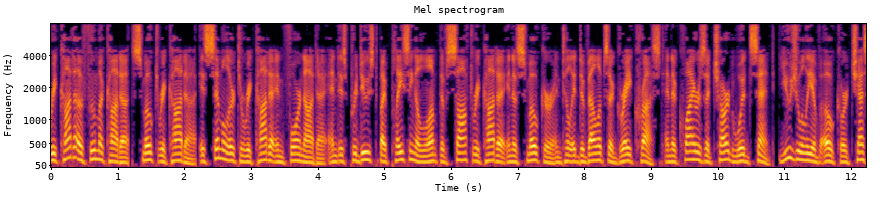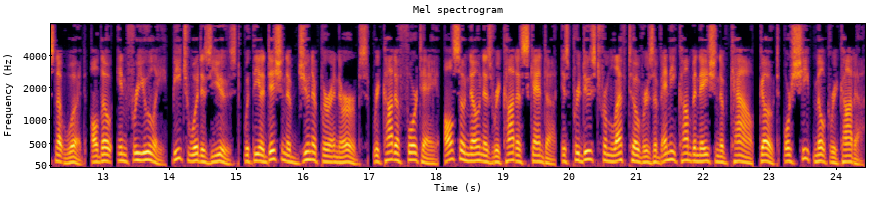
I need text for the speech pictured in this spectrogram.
Ricotta affumicata smoked ricotta is similar to ricotta infornata and is produced by placing a lump of soft ricotta in a smoker until it develops a gray crust and acquires a charred wood scent, usually of oak or chestnut wood, although, in Friuli, beech wood is used, with the addition of juniper and herbs. Ricotta forte, also known as ricotta scanta, is produced from leftovers of any combination of cow, goat, or sheep milk ricotta.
